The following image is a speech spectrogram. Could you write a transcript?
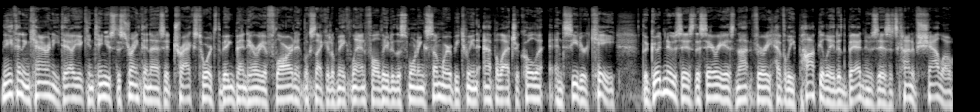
Nathan and Karen, Idalia continues to strengthen as it tracks towards the Big Bend area of Florida. It looks like it'll make landfall later this morning somewhere between Apalachicola and Cedar Key. The good news is this area is not very heavily populated. The bad news is it's kind of shallow,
